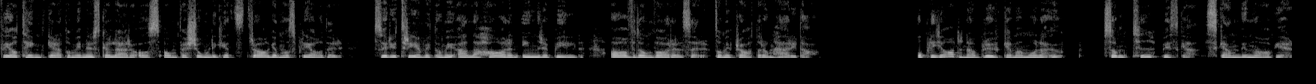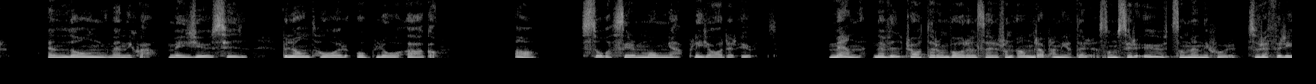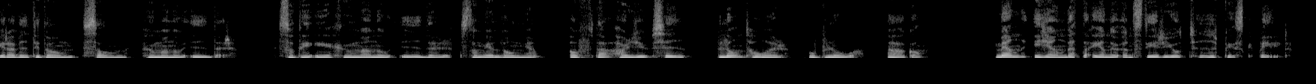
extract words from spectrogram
För jag tänker att om vi nu ska lära oss om personlighetsdragen hos plejader så är det ju trevligt om vi alla har en inre bild av de varelser som vi pratar om här idag. Och plejaderna brukar man måla upp som typiska skandinavier. En lång människa med ljus hy, blont hår och blå ögon. Ja, så ser många plejader ut. Men när vi pratar om varelser från andra planeter som ser ut som människor så refererar vi till dem som humanoider. Så det är humanoider som är långa, ofta har ljus hy, blont hår och blå ögon. Men igen, detta är nu en stereotypisk bild.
